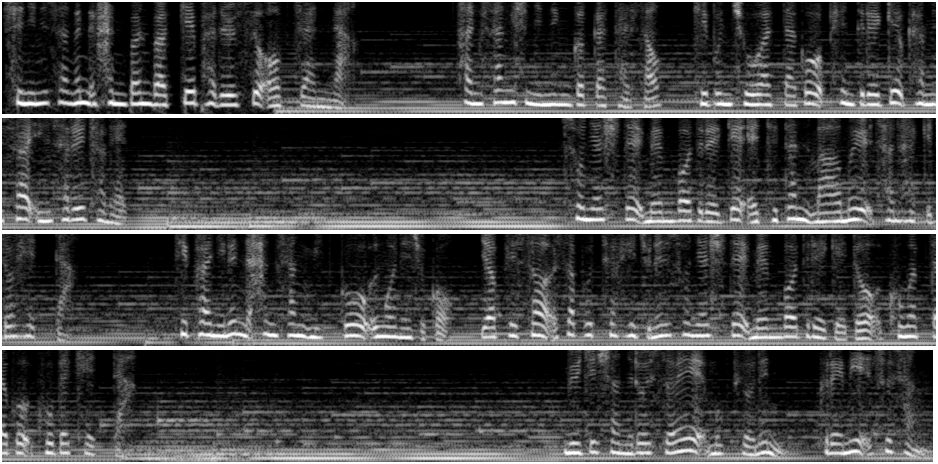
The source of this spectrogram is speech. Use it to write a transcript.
신인상은 한 번밖에 받을 수 없지 않나. 항상 신인인 것 같아서 기분 좋았다고 팬들에게 감사 인사를 전했. 소녀시대 멤버들에게 애틋한 마음을 전하기도 했다. 티파니는 항상 믿고 응원해주고 옆에서 서포트해주는 소녀시대 멤버들에게도 고맙다고 고백했다. 뮤지션으로서의 목표는 그래미 수상.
